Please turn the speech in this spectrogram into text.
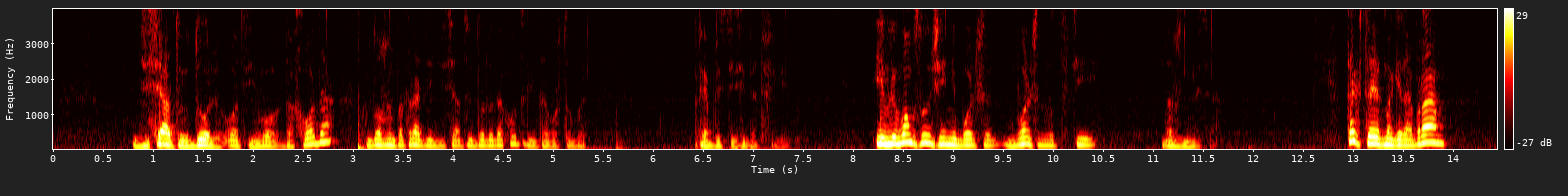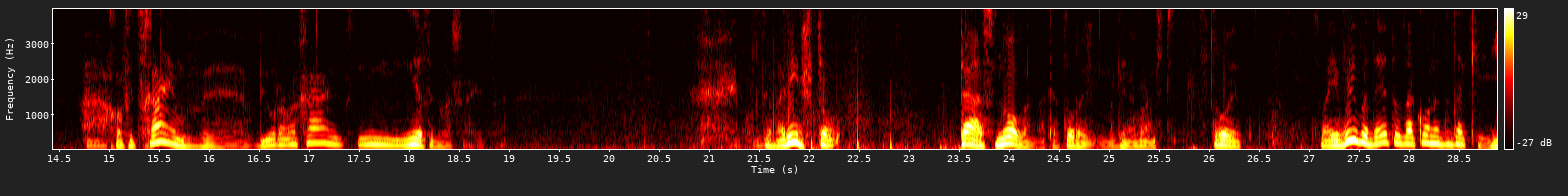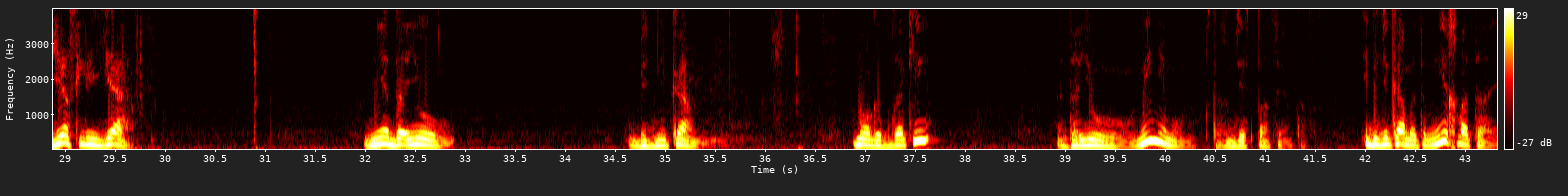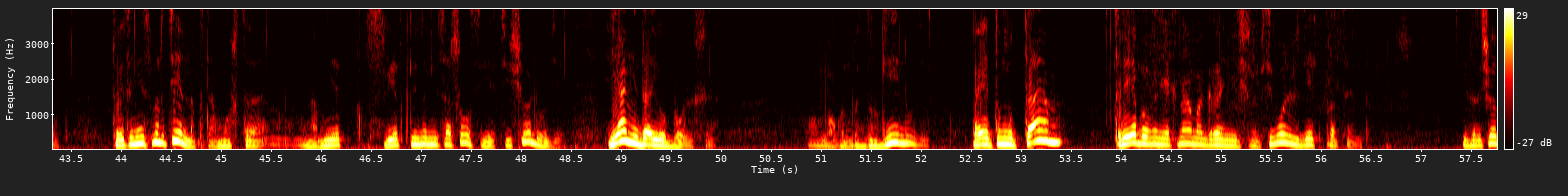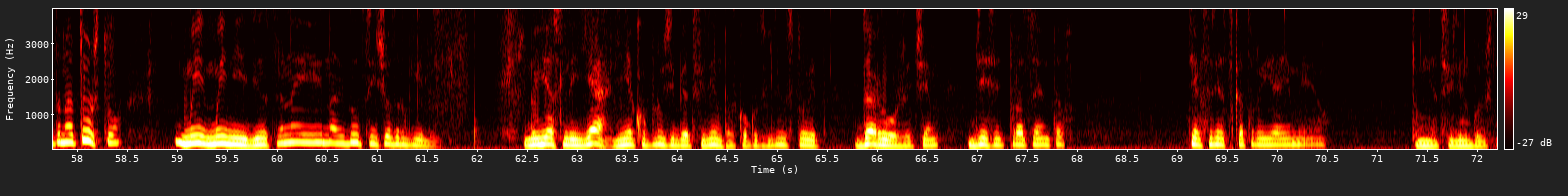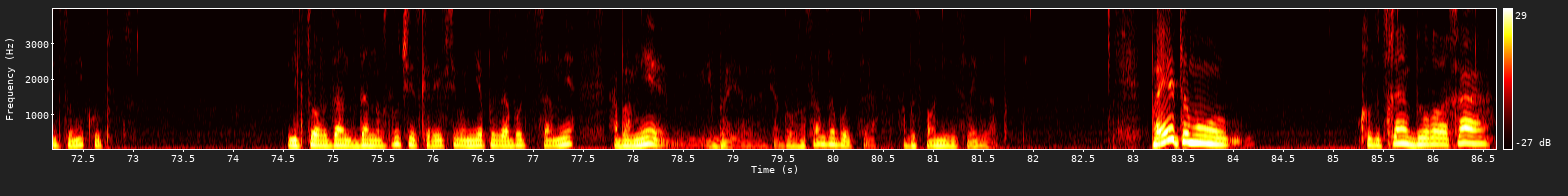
десятую долю от его дохода, он должен потратить десятую долю дохода для того, чтобы приобрести себе тфилин. И в любом случае не больше, больше 20 даже нельзя. Так стоит Маген Авраам, а Хофицхайм в, в Биур с ним не соглашается. Он говорит, что та основа, на которой Маген Авраам строит свои выводы, это законы Цдаки. Если я не даю беднякам много цдаки, даю минимум, скажем, 10%, и беднякам этого не хватает, то это не смертельно, потому что на мне свет клином не сошелся, есть еще люди. Я не даю больше, могут быть другие люди. Поэтому там требования к нам ограничены, всего лишь 10%. Из расчета на то, что мы, мы не единственные, и найдутся еще другие люди. Но если я не куплю себе тфилин, поскольку тфилин стоит дороже, чем 10% тех средств, которые я имею, то мне тфилин больше никто не купит никто в, дан, в данном случае, скорее всего, не позаботится о мне, обо мне, ибо я, я должен сам заботиться об исполнении своих заповедей. Поэтому Хубицхайм Бюралаха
